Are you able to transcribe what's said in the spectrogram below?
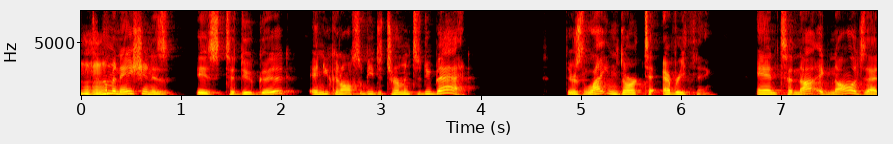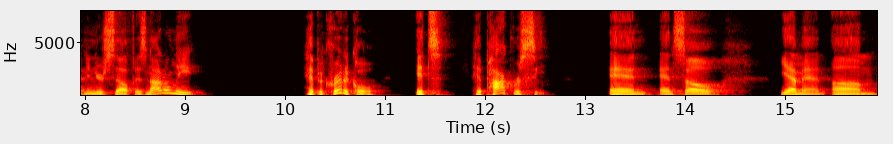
Mm-hmm. Determination is is to do good, and you can also be determined to do bad. There's light and dark to everything. And to not acknowledge that in yourself is not only hypocritical, it's hypocrisy. And and so, yeah, man, um,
